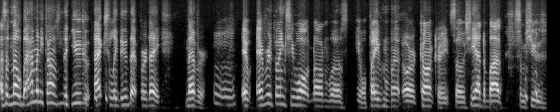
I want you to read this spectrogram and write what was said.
I said, no, but how many times do you actually do that per day? Never. It, everything she walked on was, you know, pavement or concrete. So she had to buy some shoes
